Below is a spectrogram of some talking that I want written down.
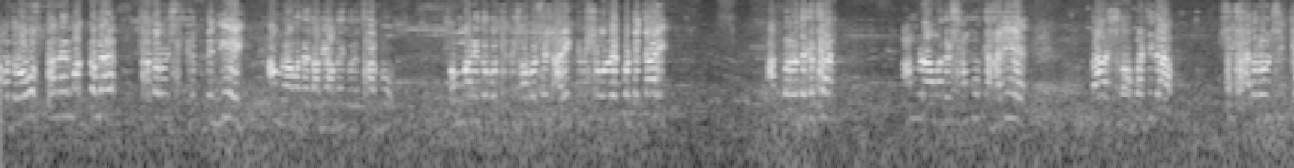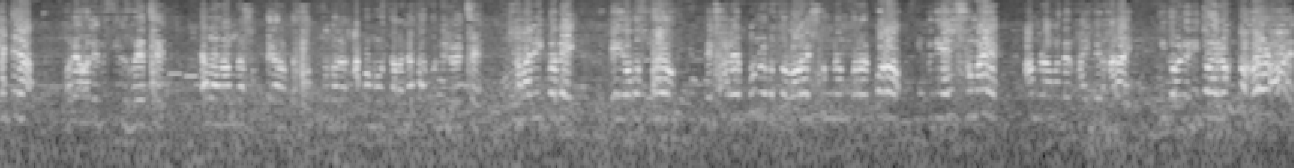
আমাদের অবস্থানের মাধ্যমে সাধারণ শিক্ষার্থীদের নিয়েই আমরা আমাদের দাবি আদায় করে ছাড়বো। সম্মানিত উপস্থিতি সর্বশেষ আরেকটি বিষয় উল্লেখ করতে চাই। আপনারা দেখেছেন, আমরা আমাদের সম্মুখে হারিয়ে তার সহপাঠীরা, সেই সাধারণ শিক্ষার্থীরা হলে হলে মিছিল হয়েছে এবং আমরা সত্যিকার অর্থে ছাত্র দলের আপামর যারা নেতা কর্মী রয়েছে, স্বাভাবিকভাবে এই অবস্থায়ও এই সাড়ে পনেরো বছর লড়াই সংগ্রাম করার পরও যদি এই সময়ে আমরা আমাদের ভাইদের হারাই, কি ধরনের হৃদয়ের রক্তক্ষরণ হয়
